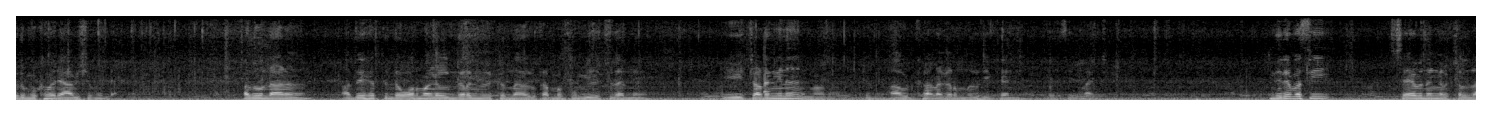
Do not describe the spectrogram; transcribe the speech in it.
ഒരു മുഖവര ആവശ്യമില്ല. അതുകൊണ്ടാണ് അദ്ദേഹത്തിന്റെ ഓർമ്മകൾ നിറഞ്ഞു നിൽക്കുന്ന ഒരു കർമ്മഭൂമി വെച്ച് തന്നെ ഈ ചടങ്ങിന് ആ ഉദ്ഘാടന നിർവഹിക്കാൻ തീരുമാനിച്ചു. നിരവധി സേവനങ്ങൾക്കുള്ള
